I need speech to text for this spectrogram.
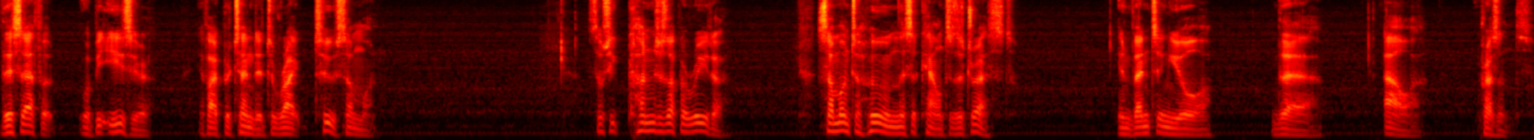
this effort would be easier if I pretended to write to someone. So she conjures up a reader someone to whom this account is addressed, inventing your, their, our presence.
